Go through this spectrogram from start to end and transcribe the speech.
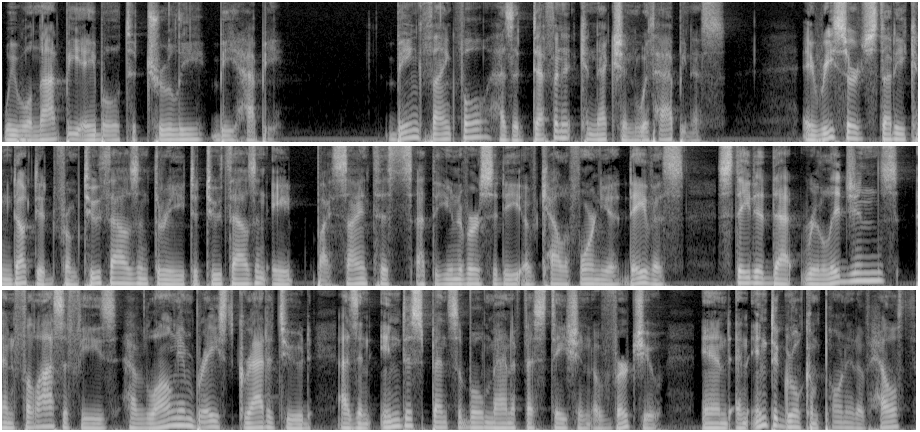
we will not be able to truly be happy. Being thankful has a definite connection with happiness. A research study conducted from 2003 to 2008 by scientists at the University of California, Davis, stated that religions and philosophies have long embraced gratitude as an indispensable manifestation of virtue and an integral component of health,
